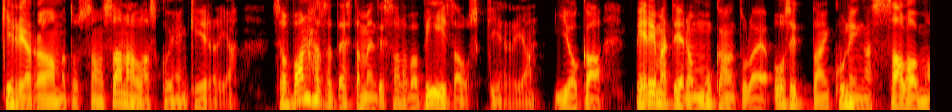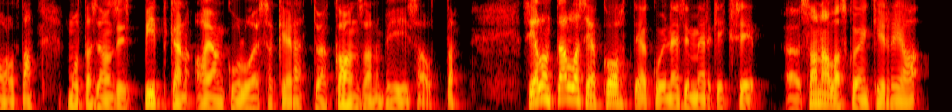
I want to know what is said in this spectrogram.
kirja raamatussa on sananlaskujen kirja – se on vanhassa testamentissa oleva viisauskirja, joka perimätiedon mukaan tulee osittain kuningas Salomolta, mutta se on siis pitkän ajan kuluessa kerättyä kansan viisautta. Siellä on tällaisia kohtia kuin esimerkiksi sananlaskujen kirja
